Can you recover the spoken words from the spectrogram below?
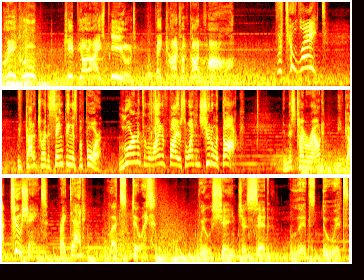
Regroup. Keep your eyes peeled. They can't have gone far. We're too late! We've got to try the same thing as before. Lure him into the line of fire so I can shoot him with Doc. And this time around, we've got two Shanes. Right, Dad? Let's do it. Will Shane just said, let's do it.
